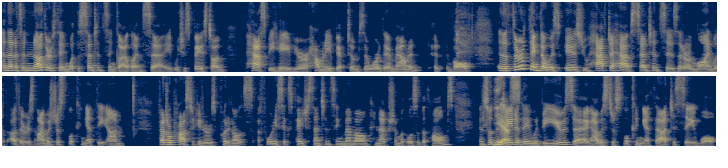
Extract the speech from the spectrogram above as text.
And then it's another thing what the sentencing guidelines say, which is based on past behavior, how many victims there were, the amount in, in- involved. And the third thing, though, is is you have to have sentences that are in line with others. And I was just looking at the um, federal prosecutors put in a, 46 page sentencing memo in connection with Elizabeth Holmes. And so the Yes. data they would be using, I was just looking at that to see, well,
